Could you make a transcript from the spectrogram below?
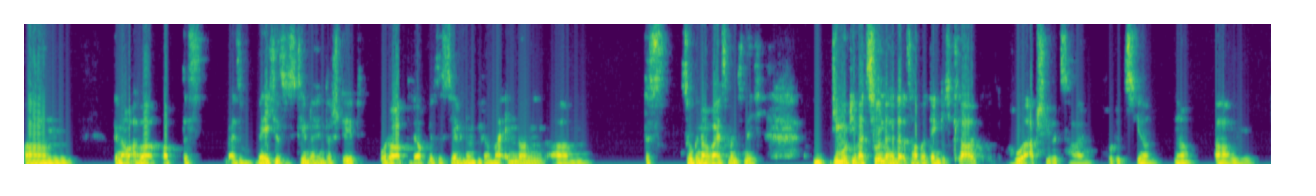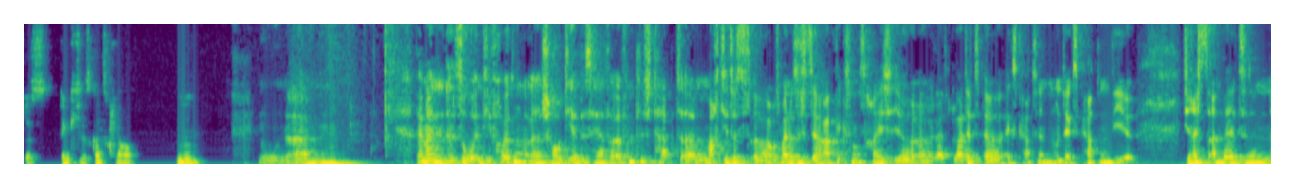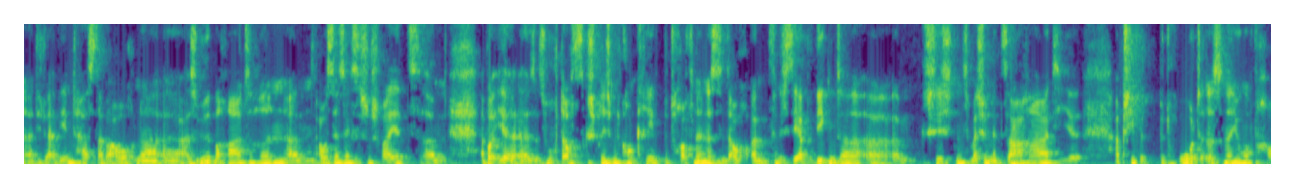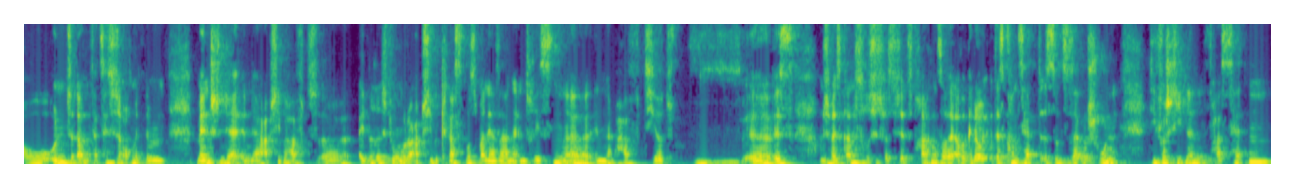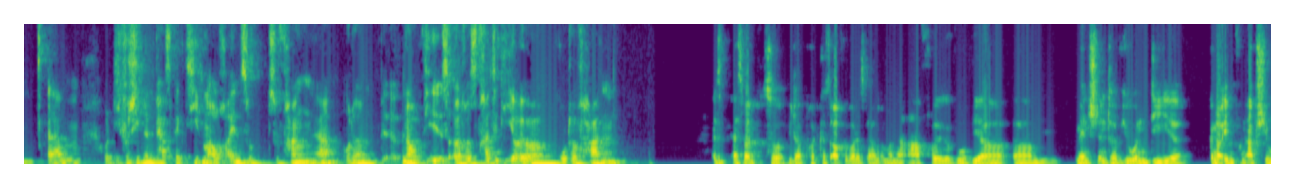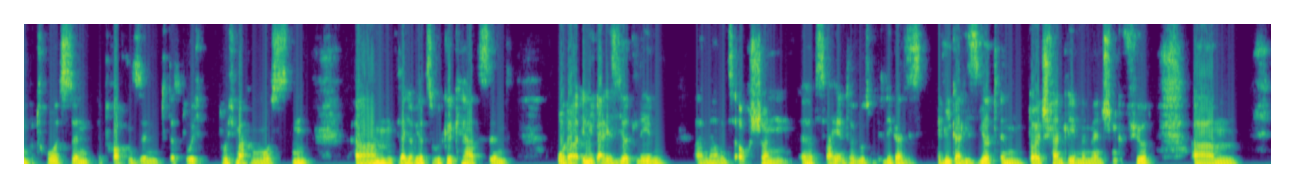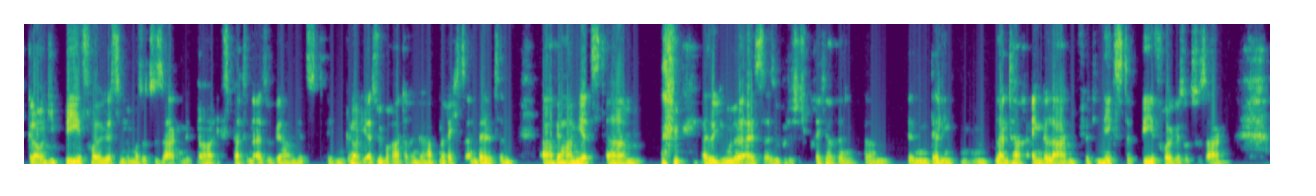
Ähm, genau, aber ob das, also welches System dahinter steht oder ob die da auch ihr System hin und wieder mal ändern, ähm, das so genau weiß man es nicht. Die Motivation dahinter ist aber, denke ich, klar, hohe Abschiebezahlen produzieren. Ne? Ähm, das, denke ich, ist ganz klar. Hm. Nun, ähm, wenn man so in die Folgen äh, schaut, die ihr bisher veröffentlicht habt, ähm, macht ihr das äh, aus meiner Sicht sehr abwechslungsreich. Ihr äh, ladet äh, Expertinnen und Experten wie die Rechtsanwältin, äh, die du erwähnt hast, aber auch eine äh, Asylberaterin ähm, aus der sächsischen Schweiz. Ähm, aber ihr äh, sucht auch das Gespräch mit konkret Betroffenen. Das sind auch, ähm, finde ich, sehr bewegende Geschichten, zum Beispiel mit Sarah, die Abschiebe bedroht ist, eine junge Frau, und tatsächlich auch mit einem Menschen, der in der Abschiebehafteinrichtung oder Abschiebeknast, muss man ja sagen, in Dresden inhaftiert äh, ist. Und ich weiß gar nicht so richtig, was ich jetzt fragen soll, aber genau, das Konzept ist sozusagen schon die verschiedenen Facetten ähm, und die verschiedenen Perspektiven auch einzufangen, ja? Oder genau, wie ist eure Strategie, euer roter Faden? Also erstmal so wie der Podcast aufgebaut ist, wir haben immer eine A-Folge, wo wir ähm, Menschen interviewen, die genau eben von Abschiebung bedroht sind, betroffen sind, das durch, durchmachen mussten, ähm, vielleicht auch wieder zurückgekehrt sind oder illegalisiert leben. Ähm, wir haben jetzt auch schon äh, zwei Interviews mit illegalis illegalisiert in Deutschland lebenden Menschen geführt. Ähm, genau, und die B-Folge ist dann immer sozusagen mit einer Expertin. Also wir haben jetzt eben genau die Asylberaterin gehabt, eine Rechtsanwältin. Äh, wir haben jetzt ähm, also Jule als asylpolitische Sprecherin ähm, in der Linken im Landtag eingeladen für die nächste B-Folge sozusagen.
